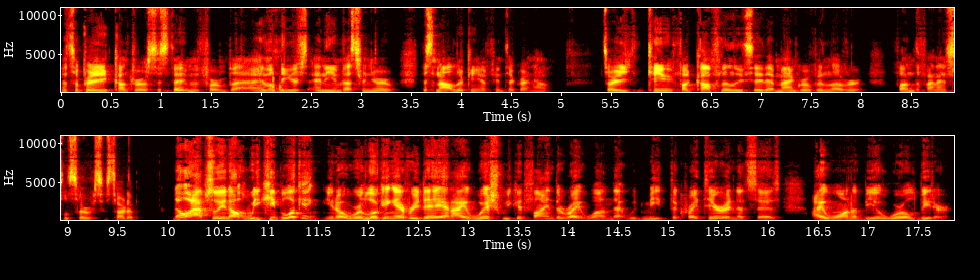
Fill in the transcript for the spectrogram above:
That's a pretty controversial statement. For but I don't think there's any investor in Europe that's not looking at fintech right now. So can you confidently say that Mangrove and never fund the financial services startup? No, absolutely not. We keep looking. You know, we're looking every day, and I wish we could find the right one that would meet the criterion that says, I want to be a world beater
